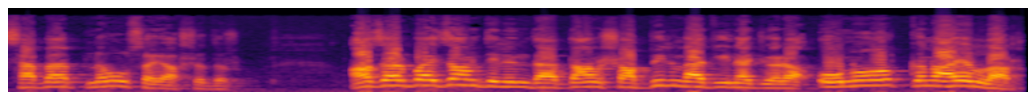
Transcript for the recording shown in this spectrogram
Səbəb nə olsa yaxşıdır. Azərbaycan dilində danışa bilmədiyinə görə onu qınayırlar.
